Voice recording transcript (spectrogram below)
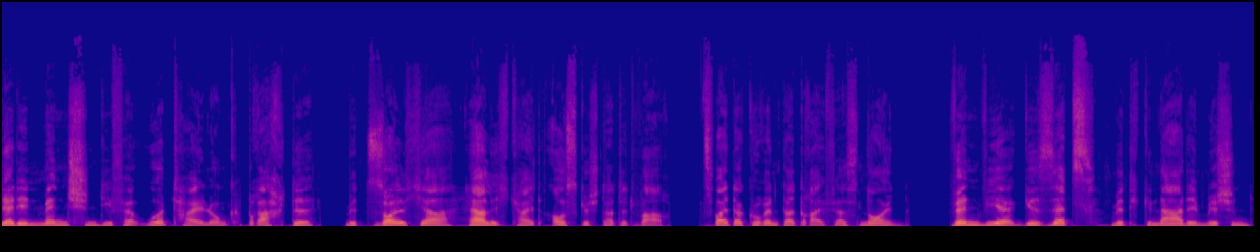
der den Menschen die Verurteilung brachte, mit solcher Herrlichkeit ausgestattet war. 2. Korinther 3, Vers 9. Wenn wir Gesetz mit Gnade mischen,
